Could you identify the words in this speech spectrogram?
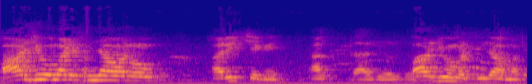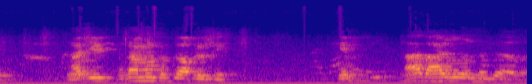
બાળ જીવો માટે સમજાવવાનું આ રીત છે કઈ બાળ જીવો માટે. સમજાવવા માટે. આજે ફસામણ શબ્દ વાપર્યો છે. કેમ? હા બાર જીવન સમજાવવા.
